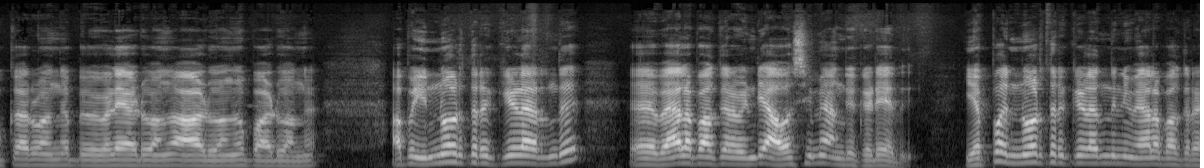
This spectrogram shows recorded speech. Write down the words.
உட்காருவாங்க விளையாடுவாங்க ஆடுவாங்க பாடுவாங்க. அப்போ இன்னொருத்தர் கீழே இருந்து வேலை பார்க்குற வேண்டிய அவசியமே அங்கே கிடையாது. எப்போ இன்னொருத்தர் கீழே இருந்து நீ வேலை பார்க்குற?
